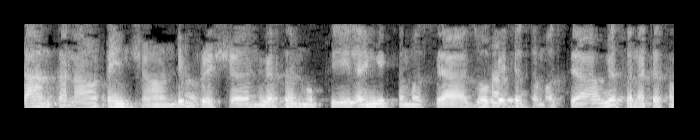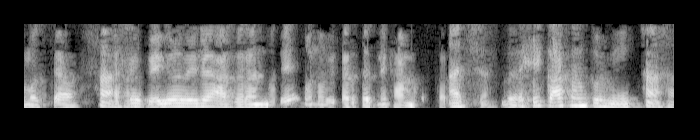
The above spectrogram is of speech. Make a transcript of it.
ताणतणाव टेन्शन डिप्रेशन व्यसनमुक्ती लैंगिक समस्या झोपेच्या समस्या व्यसनाच्या समस्या हा, हा. अशा वेगळ्या वेगळ्या आजारांमध्ये मनोविकार तज्ञ काम करतात. हे का सांगतो मी? हा हा.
